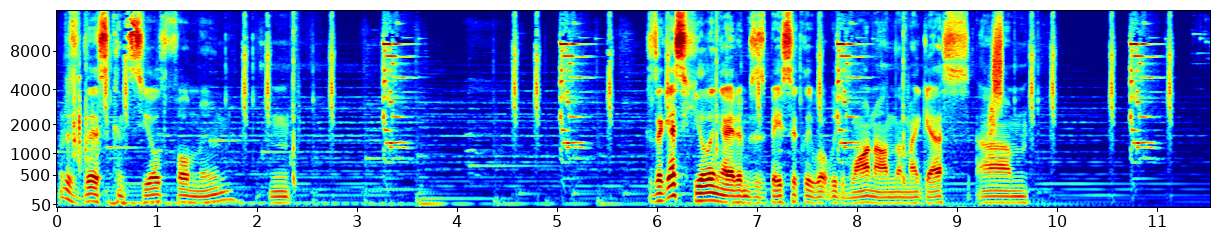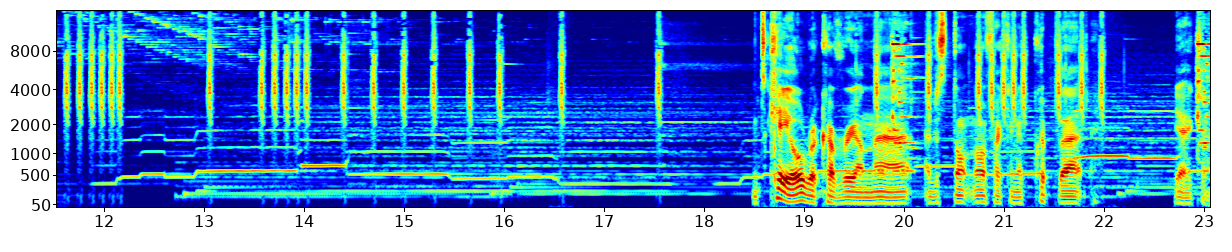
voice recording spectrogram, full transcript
What is this? Concealed full moon? Hmm. Because I guess healing items is basically what we'd want on them, I guess. Um... It's KO recovery on that. I just don't know if I can equip that. Yeah, I can.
